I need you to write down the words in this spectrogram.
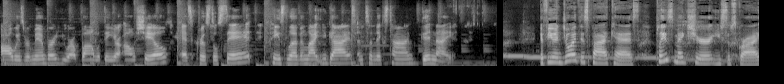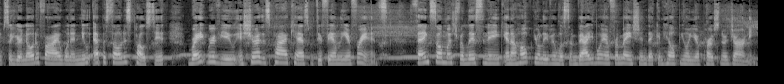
always remember you are a bomb within your own shell. As Crystal said, peace, love, and light, you guys. Until next time, good night. If you enjoyed this podcast, please make sure you subscribe so you're notified when a new episode is posted, rate, review, and share this podcast with your family and friends. Thanks so much for listening, and I hope you're leaving with some valuable information that can help you on your personal journey.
